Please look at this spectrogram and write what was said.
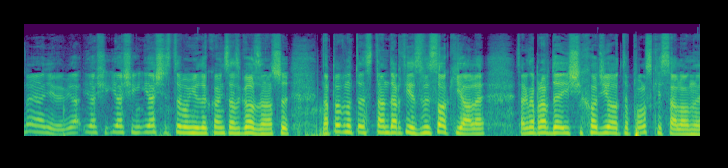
No ja nie wiem, ja, ja, się, ja, się, ja się z tobą nie do końca zgodzę. Znaczy, na pewno ten standard jest wysoki, ale tak naprawdę jeśli chodzi o te polskie salony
